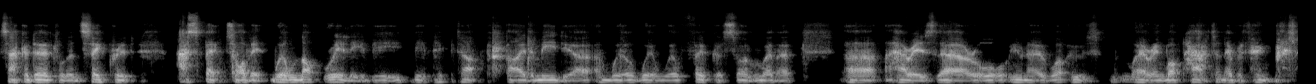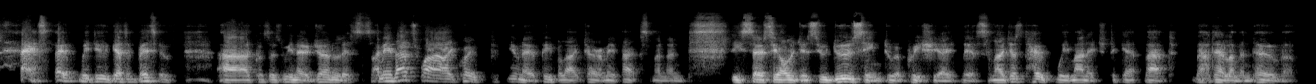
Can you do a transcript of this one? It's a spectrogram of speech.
sacerdotal and sacred aspects of it will not really be, be picked up by the media and we'll, we'll, we'll focus on whether uh, Harry's there or, you know, what, who's wearing what hat and everything. But let's hope we do get a bit of, because uh, as we know, journalists, I mean, that's why I quote, you know, people like Jeremy Paxman and these sociologists who do seem to appreciate this. And I just hope we manage to get that, that element over.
